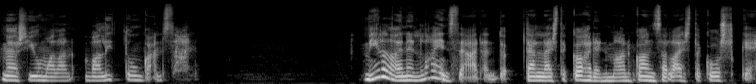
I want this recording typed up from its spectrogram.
myös Jumalan valittuun kansaan. Millainen lainsäädäntö tällaista kahden maan kansalaista koskee?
